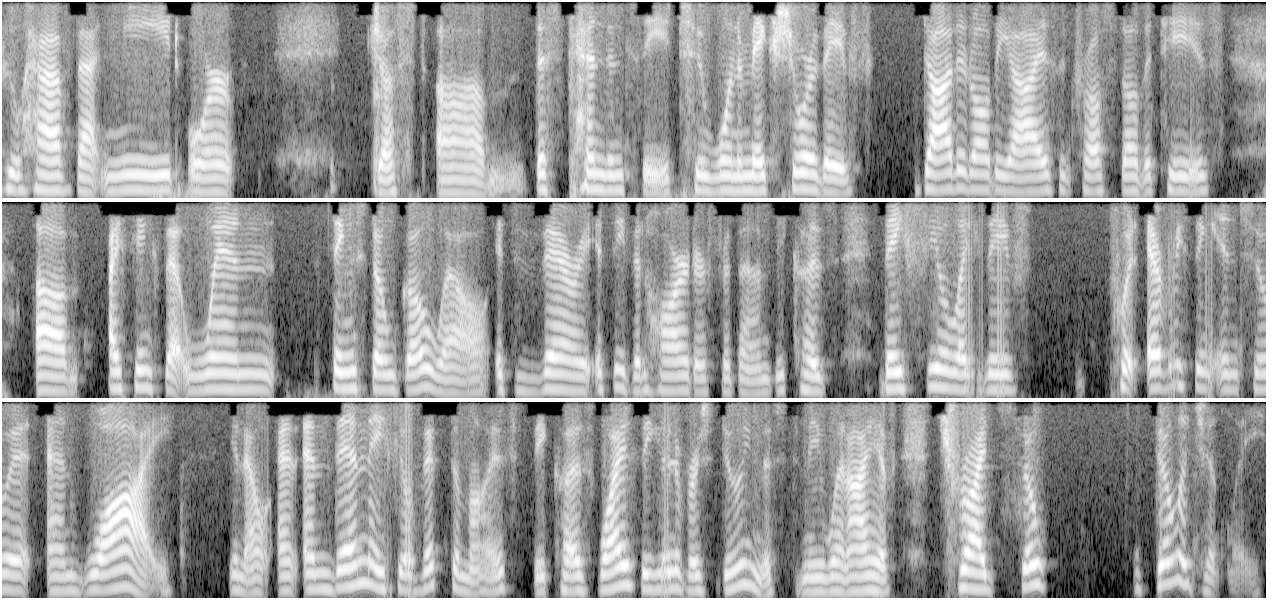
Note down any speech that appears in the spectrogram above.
who have that need or just um, this tendency to want to make sure they've dotted all the I's and crossed all the T's. Um, I think that when things don't go well, it's very, it's even harder for them because they feel like they've put everything into it and why, you know, and, and then they feel victimized because why is the universe doing this to me when I have tried so diligently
